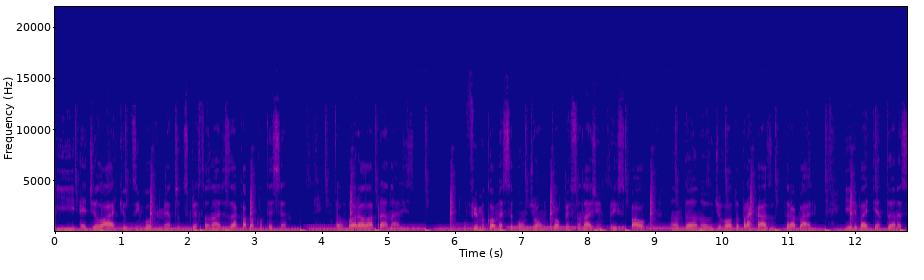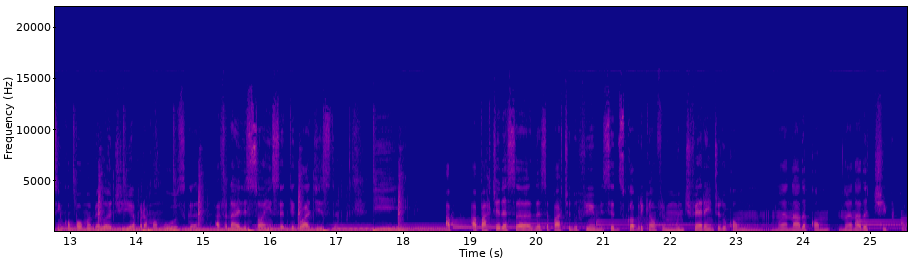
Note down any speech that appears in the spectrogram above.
E é de lá que o desenvolvimento dos personagens acaba acontecendo. Então bora lá para análise. O filme começa com John, que é o personagem principal, andando de volta para casa do trabalho. E ele vai tentando assim compor uma melodia para uma música, afinal ele sonha em ser tecladista. A, a partir dessa, dessa parte do filme, você descobre que é um filme muito diferente do comum, não é nada comum, não é nada típico.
